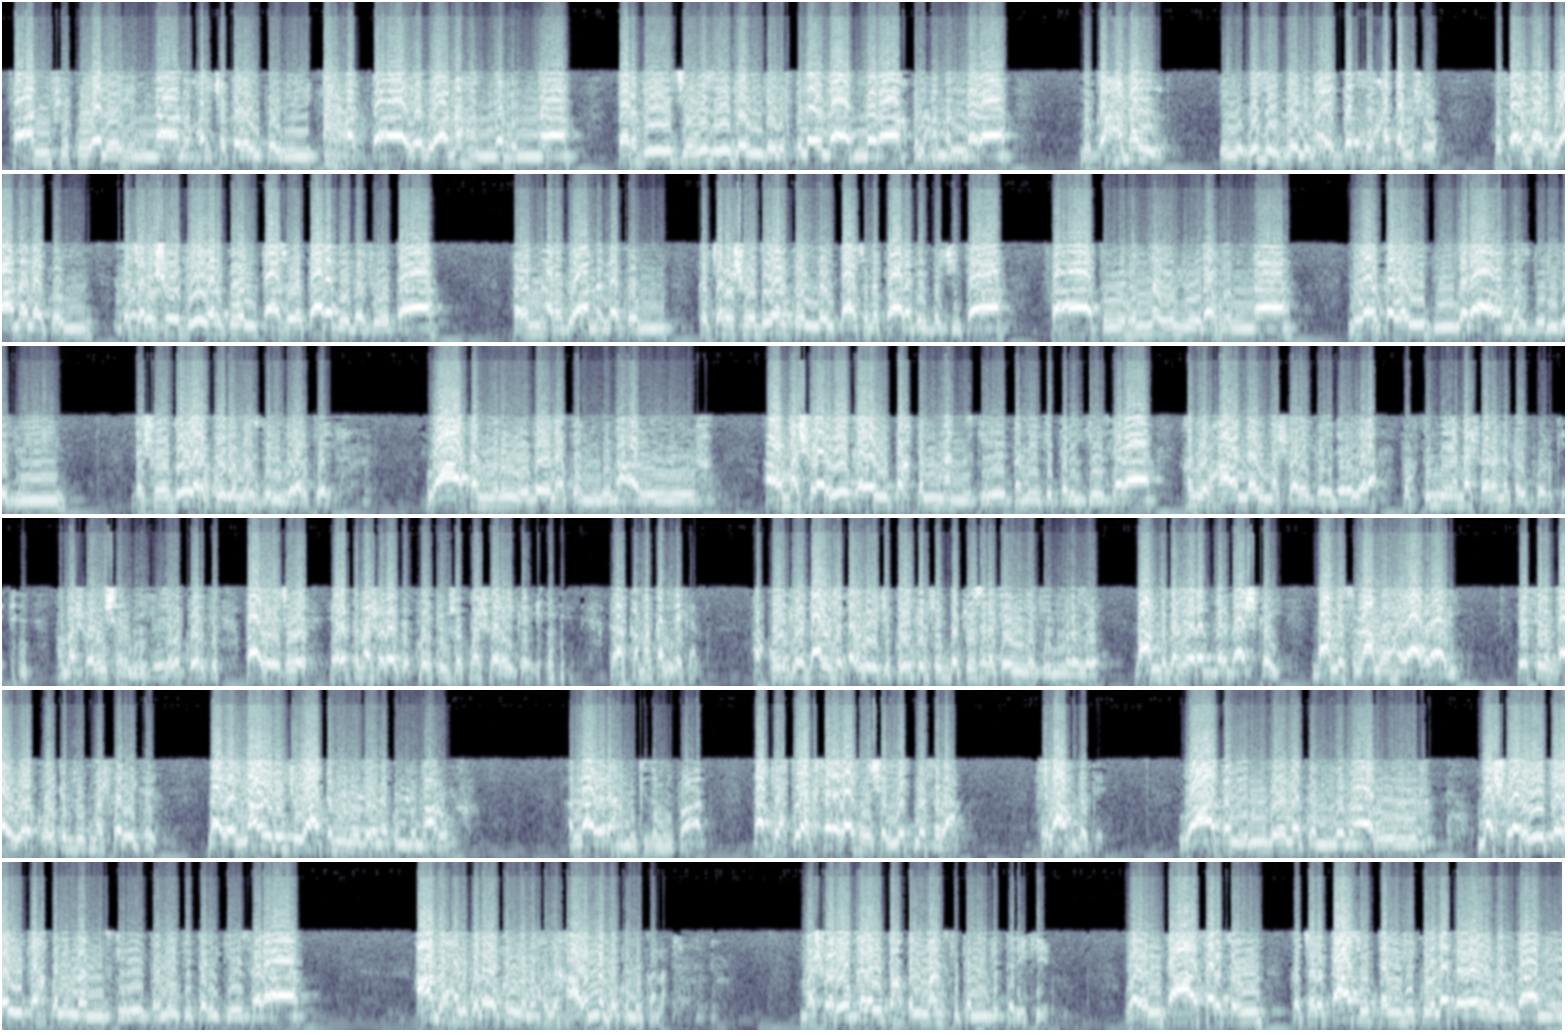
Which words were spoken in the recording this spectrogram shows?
فانفقوا عليهن نو خرچ کوي پوي حتا يضعن حملهن تر دې چې وزي گئی د خپل اولاد لرا خپل حمل لرا نو که حمل وزي ګول ما عدت خو ختم شو خو فإن أرضعن لكم کچر شو دی ورکول تاسو لپاره دی بچوتا ان ارضعن لکم کچر شود ورکول لئی تاسو دا پارا دی بچیتا فآتوهن اجورهن نور کوئی دوی لرا مزدوری دی دوی دا شود ورکول مزدوری بورکے واتمرو بینکم بمعروف او مشورې کوي په خپل منځ کې پني کې طریقې سره خو خاله مشورې کوي یاره پښتون نه مشوره نه کوي کور کې په مشورې شرمېږي زه به کور کې پاوې رچوي هره ته مشوره کوي کور کې څوک مشورې کوي را کم کړ لیکن او کور کې ادارې چې تولې چې کور کې څوک بچو سره ټیوي لکې دی او زه دام د غیرت برداشت کوي دام اسلام او حیا غواړي یې صرف دا یو کور کې څوک مشورې کوي دا الله دې چې واتمرو بینکم بمعروف الله ورحم کی زمون په حال دا پښتو اکثر راځي شریعت نه سره خلاف دته واتمرو بینکم بمعروف مشورې کوي په خپل منځ کې پني کی طریقې سره عام خلق له حکم نه خو خاون نه حکم وکړه مشورې کوي په خپل منځ کې پني کی طریقې وَإِن تَعَاثَرْتُمْ کچر تاسو تنگی کو لپیو ولبانی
